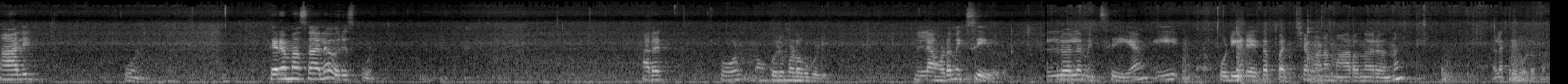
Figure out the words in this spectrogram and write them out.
നാല് സ്പൂൺ. ഗരം മസാല ഒരു സ്പൂൺ. അര സ്പൂൺ കുരുമുളക് പൊടി. എല്ലാം കൂടെ മിക്സ് ചെയ്ത് നല്ലപോലെ മിക്സ് ചെയ്യാം. ഈ പൊടിയുടെയൊക്കെ പച്ചമണം മണം മാറുന്നവരെ ഒന്ന് ഇളക്കി കൊടുക്കാം.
